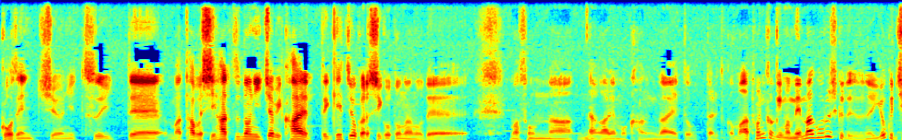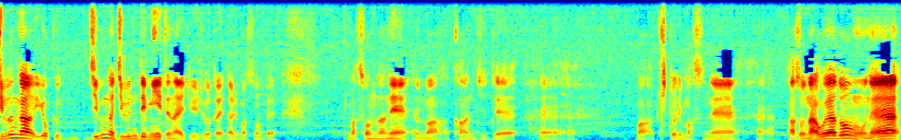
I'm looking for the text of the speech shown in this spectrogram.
午前中に着いて、まあ、多分始発の日曜日帰って月曜から仕事なので、まあ、そんな流れも考えておったりとか、まあ、とにかく今目まぐるしくてですねよく自分がよく自分が自分で見えてないという状態になりますので。まあ、そんなね、まあ、感じで、えー、まあ、来ておりますね、あそう名古屋ドームもね、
